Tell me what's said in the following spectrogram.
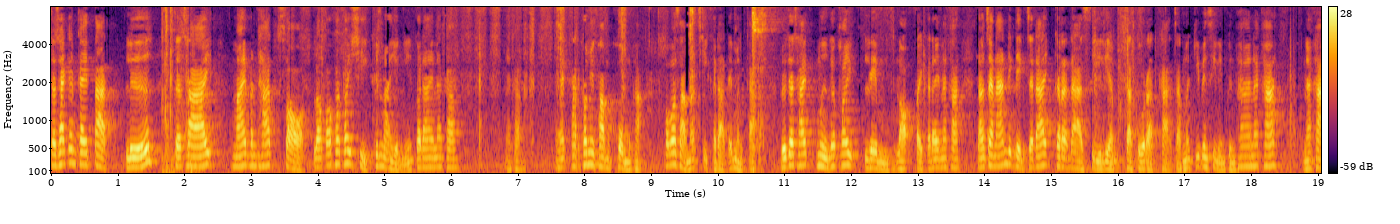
จะใช้กรรไกรตัด หรือจะใช้ไม้บรรทัดสอดแล้วก็ค่อยๆ ฉีกขึ้นมาอย่างนี้ก็ได้นะคะนะคะไม้คัดเขามีความคมค่ะ เพราะว่าสามารถฉีกกระดาษได้เหมือนกัน หรือจะใช้มือค่อยๆเล็มเลาะไปก็ได้นะคะ หลังจากนั้นเด็กๆ จะได้กระดาษสี่เหลี่ยมจัตุรัสค่ะ จากเมื่อกี้เป็นสี่เหลี่ยมผืนผ้านะคะนะคะ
